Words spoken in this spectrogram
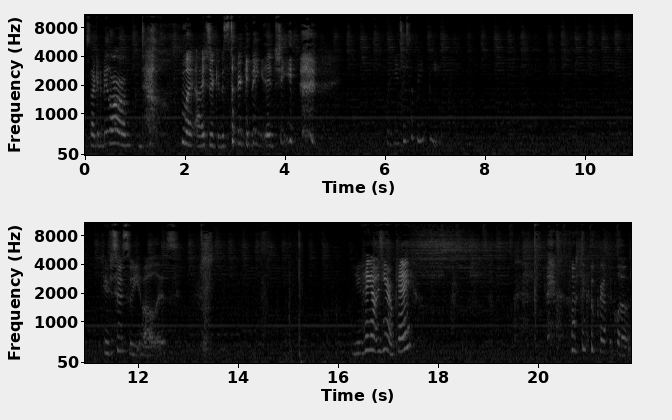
It's not gonna be long until my eyes are gonna start getting itchy. Just a baby. You're so sweet, Hollis. You hang out in here, okay? I'm gonna go grab the clothes.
